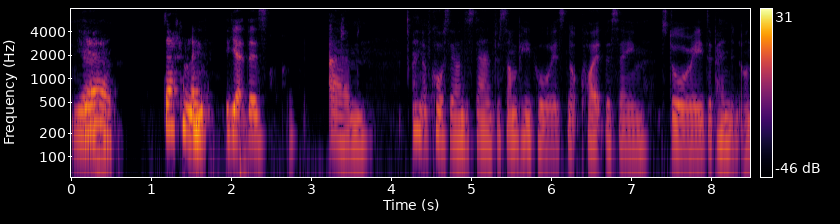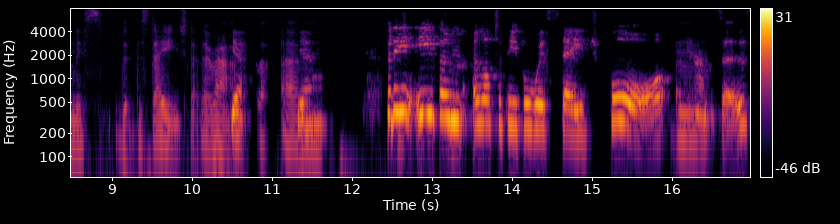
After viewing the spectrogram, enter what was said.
yeah, Yeah. Definitely. and yet there's um and of course i understand for some people it's not quite the same story dependent on this the, the stage that they're at Yeah. but um Yeah. But even a lot of people with stage four Mm. cancers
